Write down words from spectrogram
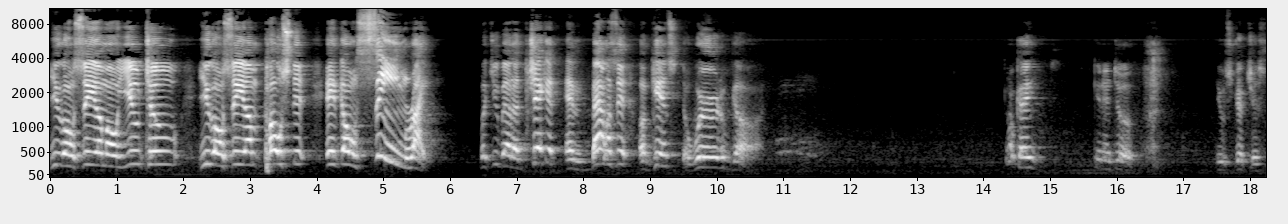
you gonna see them on YouTube, You're gonna see them posted. It's gonna seem right. But you better check it and balance it against the word of God. Okay, get into a few scriptures.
